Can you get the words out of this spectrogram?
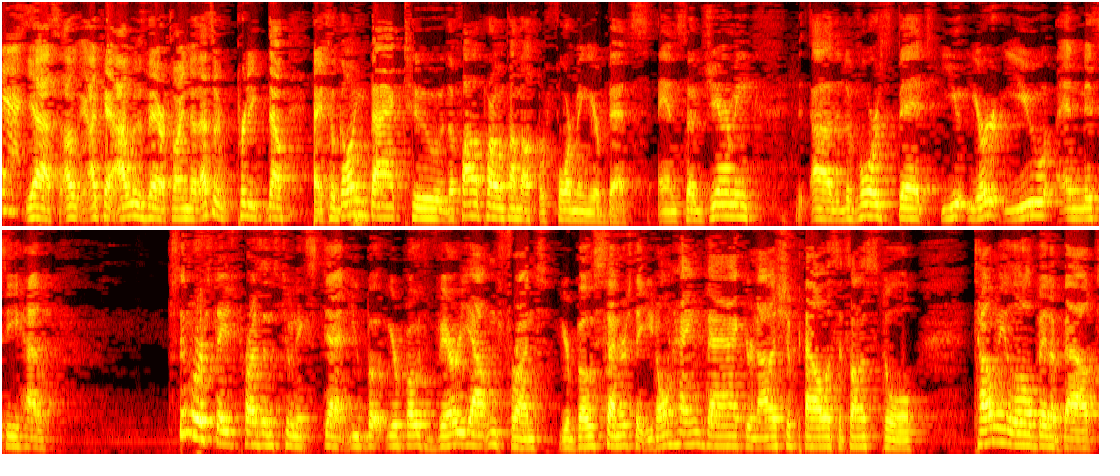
Yeah. Yes. Okay, okay, I was there, so I know that's a pretty. Now, okay, so going back to the final part the time about performing your bits, and so Jeremy, uh, the divorce bit, you, you're you and Missy have similar stage presence to an extent. You both you're both very out in front. You're both center stage. You don't hang back. You're not a Chappelle that sits on a stool. Tell me a little bit about.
